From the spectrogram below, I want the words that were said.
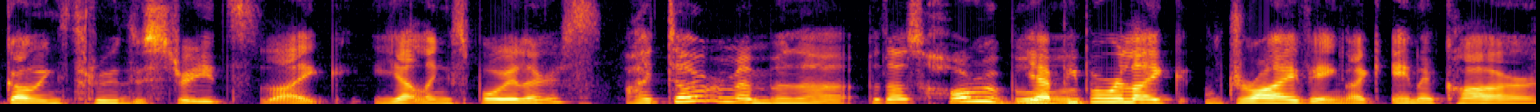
going through the streets like yelling spoilers. I don't remember that, but that's horrible. Yeah, people were like driving like in a car,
